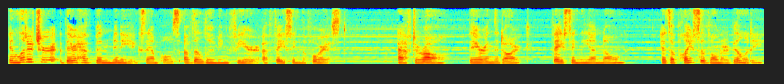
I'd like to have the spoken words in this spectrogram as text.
In literature, there have been many examples of the looming fear of facing the forest. After all, there in the dark, facing the unknown, is a place of vulnerability.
